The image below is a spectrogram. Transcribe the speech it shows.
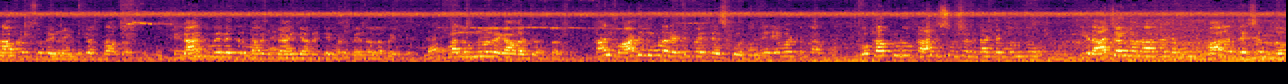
ప్రాబ్లమ్స్ ఉన్నాయి టెక్నికల్ ప్రాబ్లమ్స్ బ్యాంక్ మేనేజర్ మనకి బ్యాంక్ గ్యారంటీ మన పేదోళ్ళ పెట్టి మళ్ళీ ఉన్నోళ్ళే కావాల్సి వస్తారు. కానీ వాటిని కూడా రెక్టిఫై చేసుకోవచ్చు. నేను ఏమంటున్నా ఒకప్పుడు కాన్స్టిట్యూషన్ కంటే ముందు ఈ రాజ్యాంగం రాకంటే ముందు భారతదేశంలో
